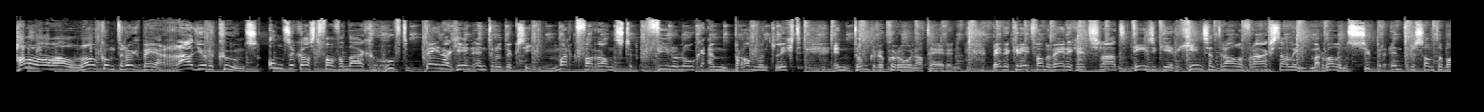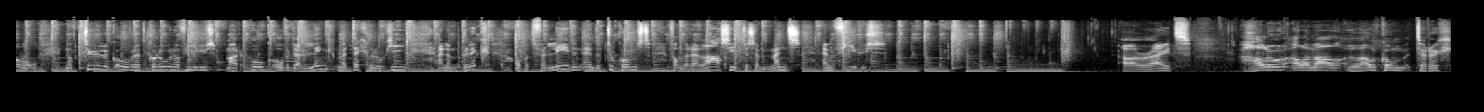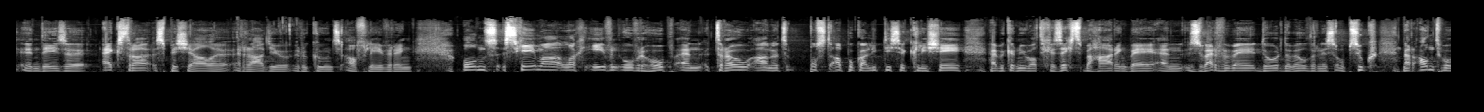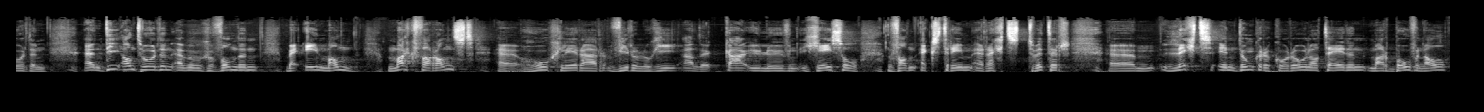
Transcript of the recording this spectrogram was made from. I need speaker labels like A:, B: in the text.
A: Hallo allemaal, welkom terug bij Radio Raccoons. Onze gast van vandaag hoeft bijna geen introductie. Mark van Ranst, viroloog en brandend licht in donkere coronatijden. Bij de kreet van de veiligheid slaat deze keer geen centrale vraagstelling, maar wel een super interessante babbel. Natuurlijk over het coronavirus, maar ook over de link met technologie en een blik op het verleden en de toekomst van de relatie tussen mens en virus. Alright. Hallo allemaal, welkom terug in deze extra speciale Radio Raccoons aflevering. Ons schema lag even overhoop en trouw aan het post-apocalyptische cliché heb ik er nu wat gezichtsbeharing bij en zwerven wij door de wildernis op zoek naar antwoorden. En die antwoorden hebben we gevonden bij één man, Mark van Ranst, eh, hoogleraar virologie aan de KU Leuven, geesel van extreem rechts Twitter, ehm, licht in donkere coronatijden maar bovenal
